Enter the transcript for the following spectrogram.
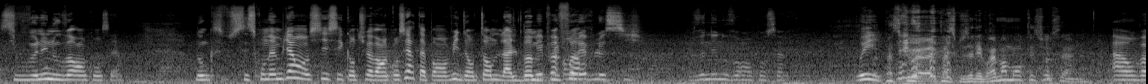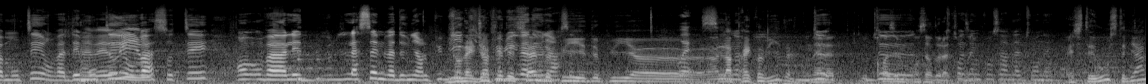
si vous venez nous voir en concert. Donc c'est ce qu'on aime bien aussi, c'est quand tu vas voir un concert, t'as pas envie d'entendre l'album Mais plus pas, fort. enlève le si. Venez nous voir en concert. Oui. Parce que, parce que vous allez vraiment monter sur scène. Ah, on va monter, on va démonter, Ah bah oui, on va sauter, on, on va aller. La scène va devenir le public. Vous en avez déjà fait des scènes depuis, depuis euh, Ouais, l'après-Covid le troisième concert de la tournée. Troisième concert de la tournée. Et c'était où? C'était bien?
